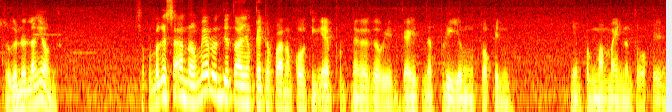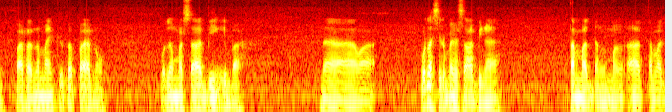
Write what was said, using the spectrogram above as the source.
So ganun lang yun So, kumbaga sa ano, meron din tayong kahit parang coating effort na gagawin kahit na free yung token, yung pagmamine ng token. Para naman kita paano, walang masabing iba na wala sila masasabi na tamad ang mga uh, tamad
